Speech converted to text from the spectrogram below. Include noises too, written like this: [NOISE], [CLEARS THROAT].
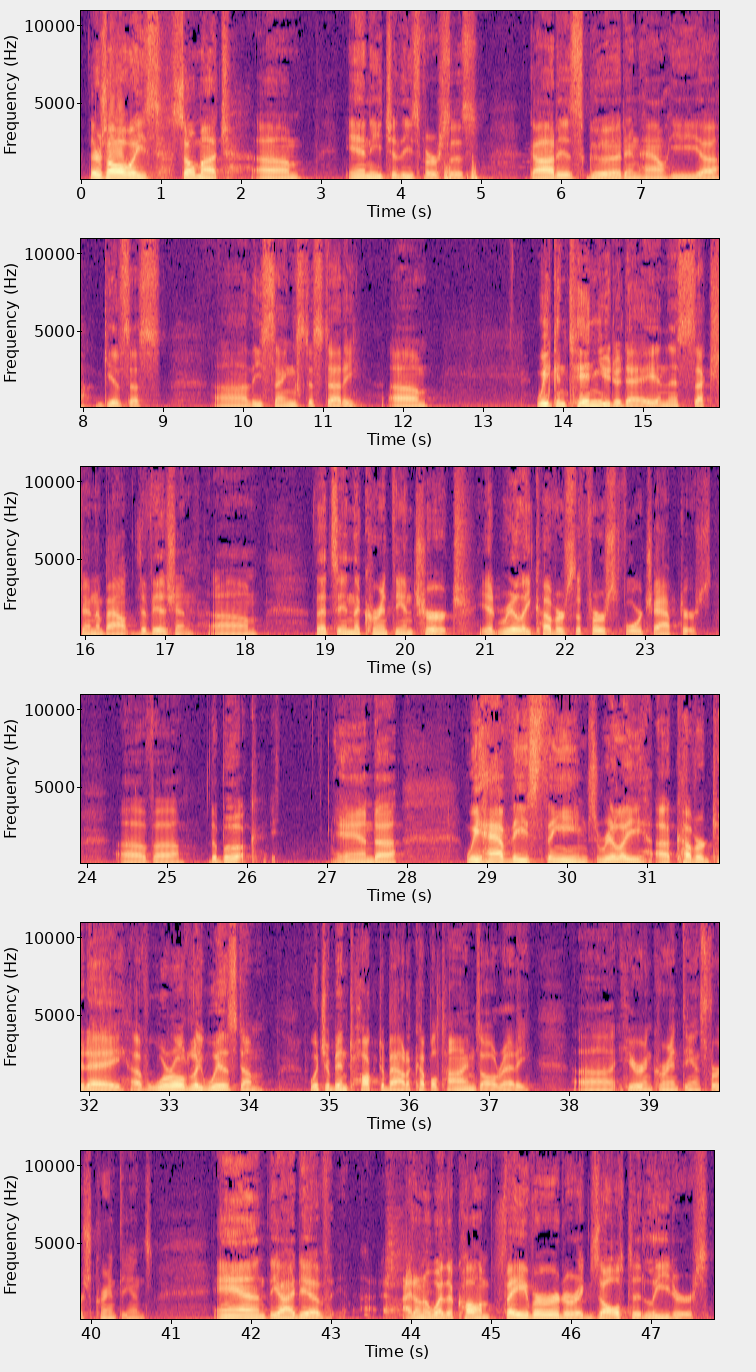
there's always so much um, in each of these verses. God is good in how He uh, gives us uh, these things to study. Um, we continue today in this section about division. Um, that's in the Corinthian church. It really covers the first four chapters of uh, the book. And uh, we have these themes really uh, covered today of worldly wisdom, which have been talked about a couple times already uh, here in Corinthians, First Corinthians. And the idea of, I don't know whether to call them favored or exalted leaders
